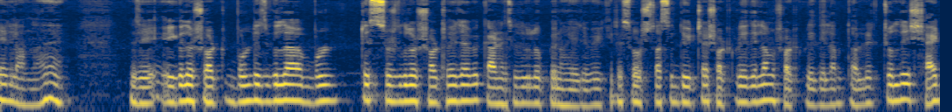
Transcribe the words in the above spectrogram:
লিখলাম না হ্যাঁ? যে এইগুলো শর্ট ভোল্টেজগুলো ভোল্টেজ সোর্সগুলো শর্ট হয়ে যাবে কারেন্ট সোর্সগুলো ওপেন হয়ে যাবে। এখানে সোর্স আছে দুইটা শর্ট করে দিলাম শর্ট করে দিলাম, তাহলে চল্লিশ ষাট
